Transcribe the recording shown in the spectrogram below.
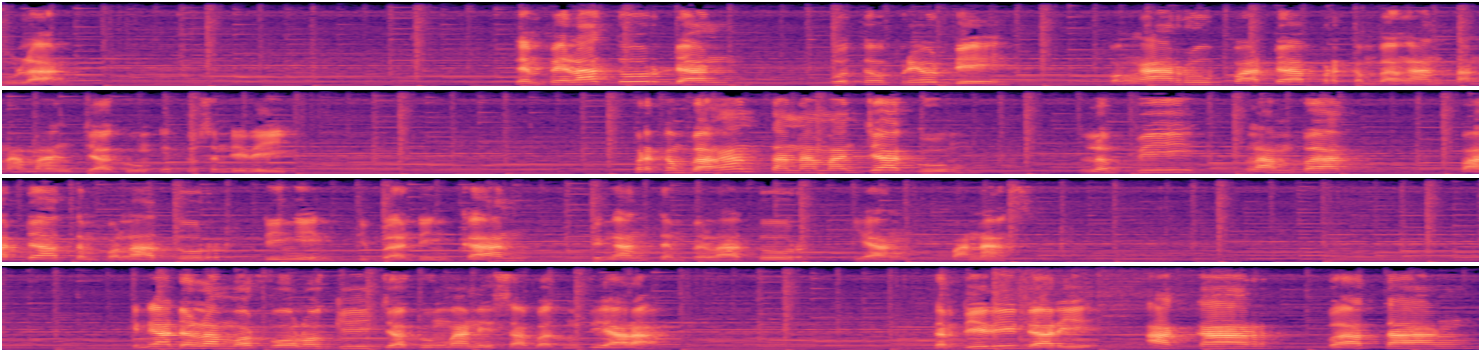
bulan. Temperatur dan fotoperiode pengaruh pada perkembangan tanaman jagung itu sendiri. Perkembangan tanaman jagung lebih lambat pada temperatur dingin dibandingkan dengan temperatur yang panas. Ini adalah morfologi jagung manis sahabat mutiara. Terdiri dari akar, batang,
